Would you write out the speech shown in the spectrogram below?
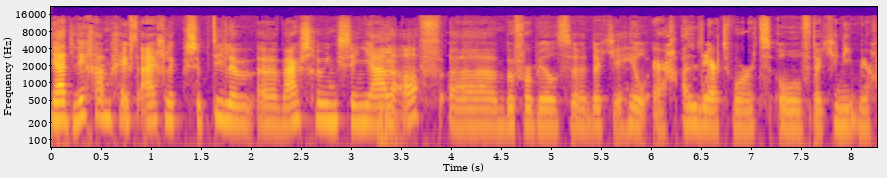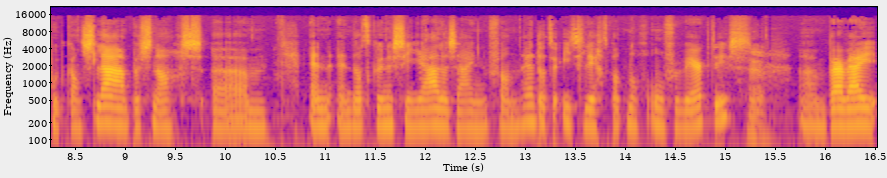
Ja, het lichaam geeft eigenlijk subtiele uh, waarschuwingssignalen ja. af. Uh, bijvoorbeeld uh, dat je heel erg alert wordt of dat je niet meer goed kan slapen s'nachts. Um, en, en dat kunnen signalen zijn van hè, dat er iets ligt wat nog onverwerkt is. Ja. Um, waar wij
